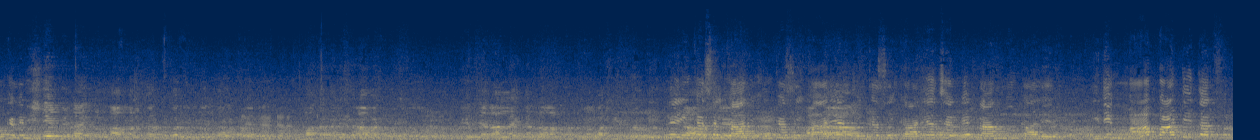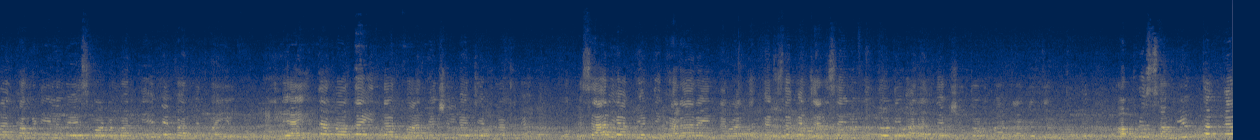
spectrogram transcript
ఒక్క నిమిషం. బీజేపీ నాయకులు మమ్మల్ని కలుపుకొని ముందుకు పోవట్లేదు. మాకు కలిసి రావట్లేదు. మీరు జనాలనే కన్నా మాకు ఇబ్బంది అంటే ఇంకా అసలు కార్య ఇంకా అసలు కార్య ఇంకా అసలు కార్యాచరణే ప్రారంభం కాలేదు. ఇది మా పార్టీ తరఫున చేసుకోవడం వరకే మేము పరిమితం అయ్యాం. ఇది అయిన తర్వాత ఇందాక మా అధ్యక్షులు గారు చెప్పినట్టుగా ఒకసారి అభ్యర్థి ఖరారైన తర్వాత ఖచ్చితంగా జన సైనికులతో వారి అధ్యక్షులతో మాట్లాడడం జరుగుతుంది. అప్పుడు సంయుక్తంగా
